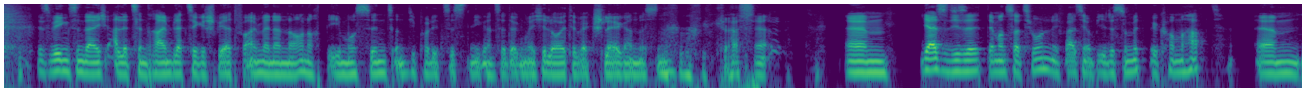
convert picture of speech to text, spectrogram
Deswegen sind eigentlich alle zentralen Plätze gesperrt, vor allem wenn dann auch noch Demos sind und die Polizisten die ganze Zeit irgendwelche Leute wegschlägern müssen. Krass. Ja. Ähm, ja, also diese Demonstrationen, ich weiß nicht, ob ihr das so mitbekommen habt. Ähm,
